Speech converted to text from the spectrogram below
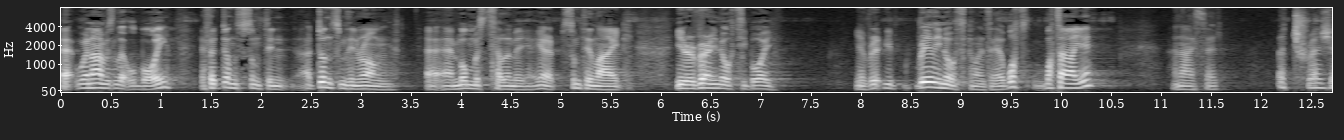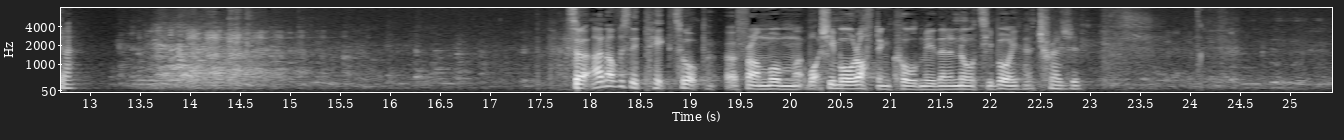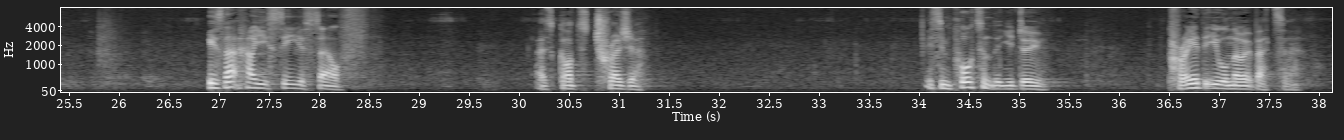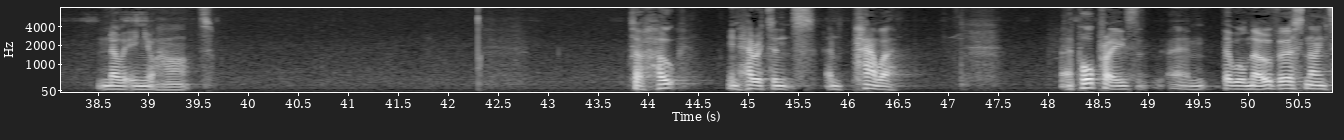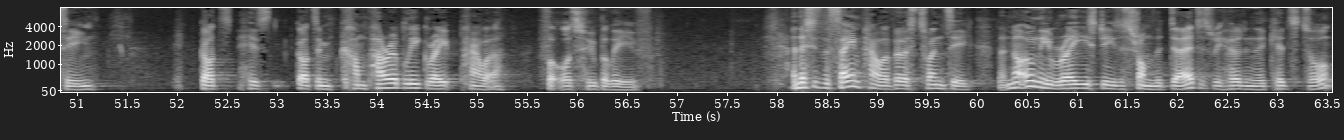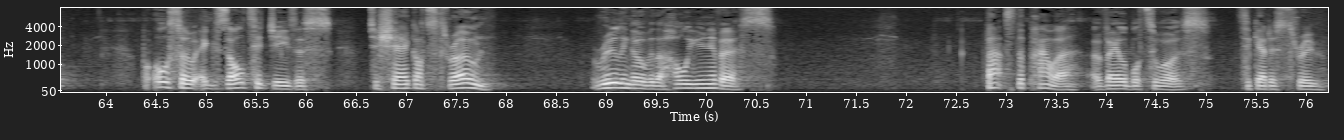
Uh, when I was a little boy, if I'd done something, I'd done something wrong, uh, and mum was telling me, you know, something like, You're a very naughty boy. You're, re- you're really naughty, Colin Taylor. What, what are you? And I said, A treasure. So I'd obviously picked up uh, from mum what she more often called me than a naughty boy, a treasure. Is that how you see yourself? As God's treasure? It's important that you do. Pray that you will know it better. Know it in your heart. So, hope, inheritance, and power. Uh, Paul prays um, that we'll know, verse 19, God's, his, God's incomparably great power for us who believe. And this is the same power, verse 20, that not only raised Jesus from the dead, as we heard in the kids' talk, but also exalted Jesus to share God's throne, ruling over the whole universe. That's the power available to us to get us through.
